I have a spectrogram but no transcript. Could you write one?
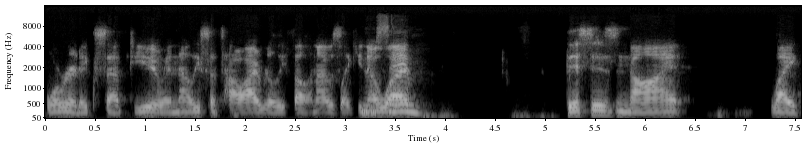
forward except you. And at least that's how I really felt. And I was like, you know what? This is not like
